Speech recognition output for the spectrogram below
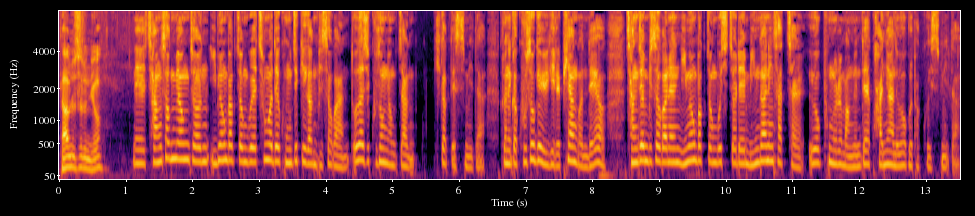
다음 뉴스는요. 네, 장성명 전 이명박 정부의 청와대 공직기강 비서관 또다시 구속영장 기각됐습니다. 그러니까 구속의 위기를 피한 건데요. 장 전 비서관은 이명박 정부 시절에 민간인 사찰 의혹 폭로를 막는데 관여한 의혹을 받고 있습니다.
